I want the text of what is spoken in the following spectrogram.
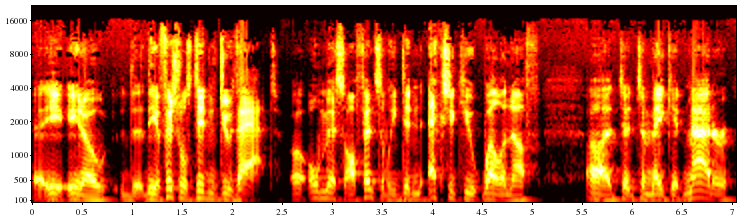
Uh, you, you, know, the, the, officials didn't do that. Uh, Ole Miss offensively didn't execute well enough uh, to, to make it matter.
